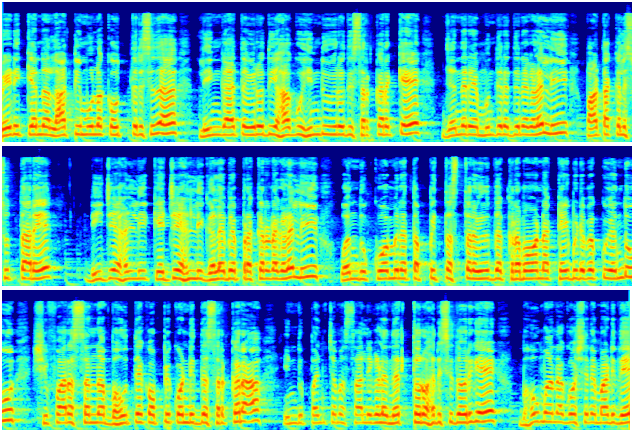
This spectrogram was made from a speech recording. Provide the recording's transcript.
ಬೇಡಿಕೆಯನ್ನು ಲಾಠಿ ಮೂಲಕ ಉತ್ತರಿಸಿದ ಲಿಂಗಾಯತ ವಿರೋಧಿ ಹಾಗೂ ಹಿಂದೂ ವಿರೋಧಿ ಸರ್ಕಾರಕ್ಕೆ ಜನರೇ ಮುಂದಿನ ದಿನಗಳಲ್ಲಿ ಪಾಠ ಕಲಿಸುತ್ತಾರೆ. ಡಿಜೆ ಹಳ್ಳಿ, ಕೆಜೆ ಹಳ್ಳಿ ಗಲಭೆ ಪ್ರಕರಣಗಳಲ್ಲಿ ಒಂದು ಕೋಮಿನ ತಪ್ಪಿತಸ್ಥರ ವಿರುದ್ಧ ಕ್ರಮವನ್ನು ಕೈಬಿಡಬೇಕು ಎಂದು ಶಿಫಾರಸನ್ನು ಬಹುತೇಕ ಒಪ್ಪಿಕೊಂಡಿದ್ದ ಸರ್ಕಾರ ಇಂದು ಪಂಚಮಸಾಲಿಗಳ ನೆತ್ತರು ಹರಿಸಿದವರಿಗೆ ಬಹುಮಾನ ಘೋಷಣೆ ಮಾಡಿದೆ.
